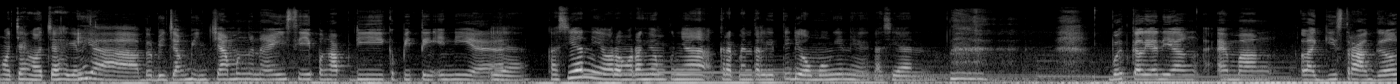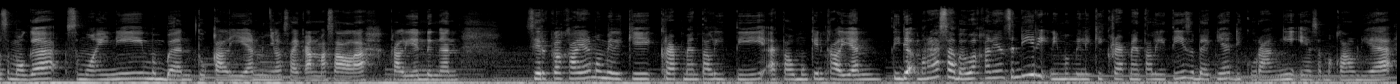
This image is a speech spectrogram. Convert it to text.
ngoceh-ngoceh gini. Iya, berbincang-bincang mengenai si pengabdi kepiting ini ya. Iya. Kasihan nih orang-orang yang punya crab mentality diomongin ya, kasihan. Buat kalian yang emang lagi struggle, semoga semua ini membantu kalian menyelesaikan masalah kalian dengan circle kalian memiliki crab mentality atau mungkin kalian tidak merasa bahwa kalian sendiri nih memiliki crab mentality sebaiknya dikurangi ya sama clown ya.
